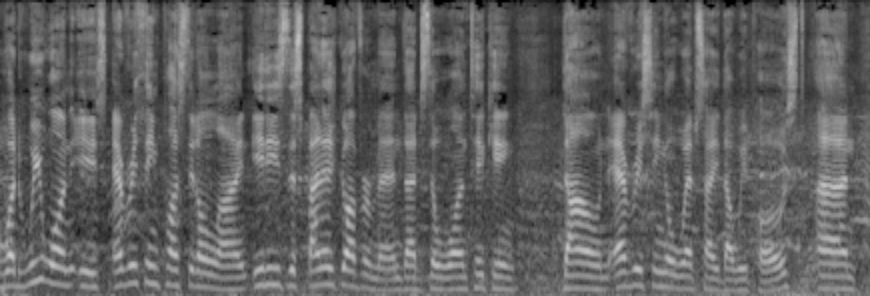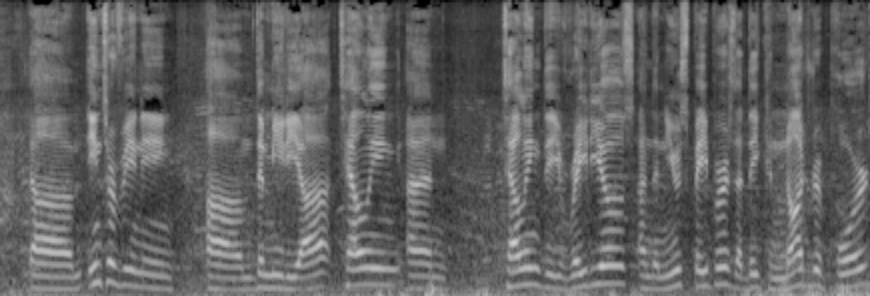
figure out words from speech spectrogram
what we want is everything posted online. It is the Spanish government that's the one taking down every single website that we post and um, intervening um, the media, telling and telling the radios and the newspapers that they cannot report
